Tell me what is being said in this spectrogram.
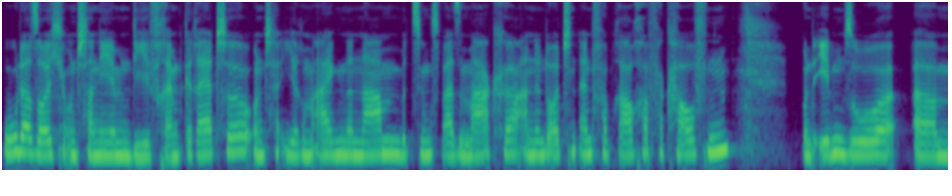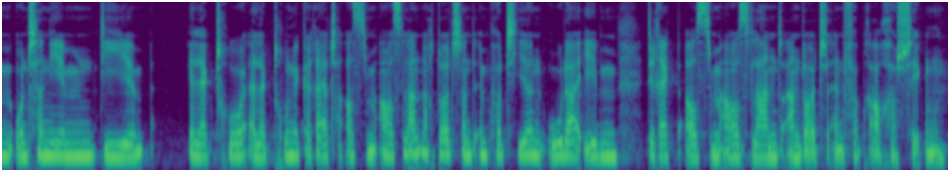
oder solche Unternehmen, die Fremdgeräte unter ihrem eigenen Namen beziehungsweise Marke an den deutschen Endverbraucher verkaufen. Und ebenso ähm, Unternehmen, die Elektro Elektronikgeräte aus dem Ausland nach Deutschland importieren oder eben direkt aus dem Ausland an deutsche Endverbraucher schicken.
